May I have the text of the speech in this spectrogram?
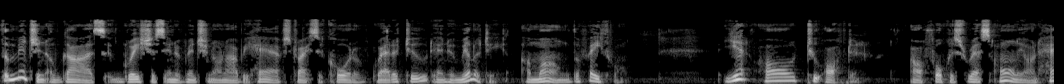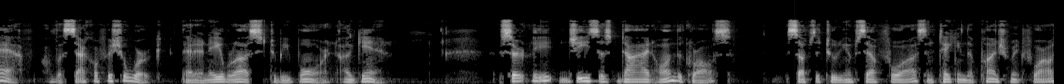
The mention of God's gracious intervention on our behalf strikes a chord of gratitude and humility among the faithful. Yet, all too often, our focus rests only on half of the sacrificial work that enabled us to be born again. Certainly, Jesus died on the cross, substituting himself for us and taking the punishment for our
